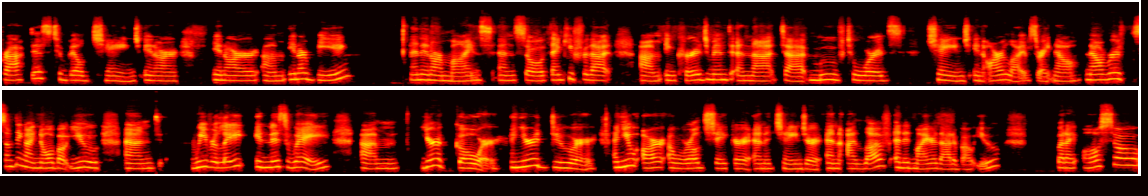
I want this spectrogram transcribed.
practice to build change in our, in our, um, in our being and in our minds. And so, thank you for that um, encouragement and that uh, move towards change in our lives right now. Now, Ruth, something I know about you, and we relate in this way. Um, you're a goer and you're a doer and you are a world shaker and a changer. And I love and admire that about you. But I also,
